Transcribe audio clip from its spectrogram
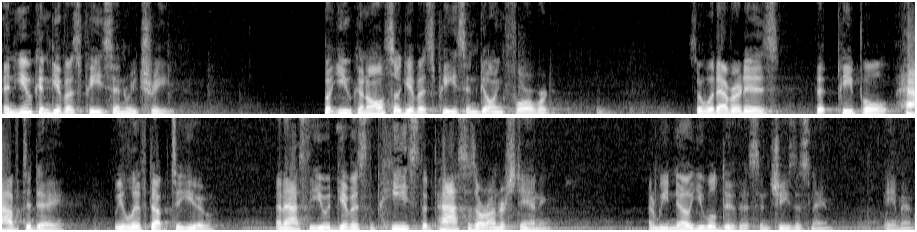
And you can give us peace in retreat. But you can also give us peace in going forward. So, whatever it is that people have today, we lift up to you and ask that you would give us the peace that passes our understanding. And we know you will do this in Jesus' name. Amen.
